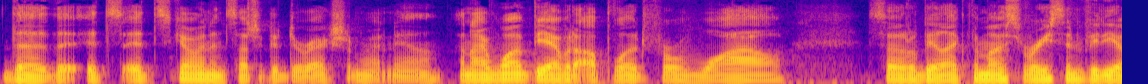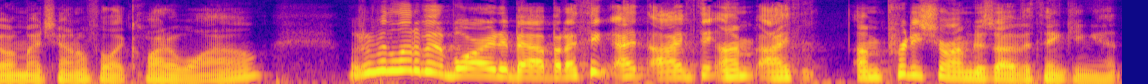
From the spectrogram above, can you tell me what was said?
the, the it's it's going in such a good direction right now and I won't be able to upload for a while so it'll be like the most recent video on my channel for like quite a while which I'm a little bit worried about, but I think I, I think I'm I, I'm pretty sure I'm just overthinking it,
